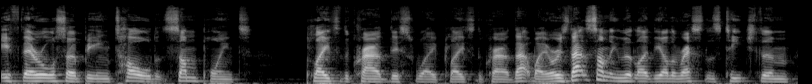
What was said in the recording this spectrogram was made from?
if they're also being told at some point, play to the crowd this way, play to the crowd that way, or is that something that like the other wrestlers teach them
